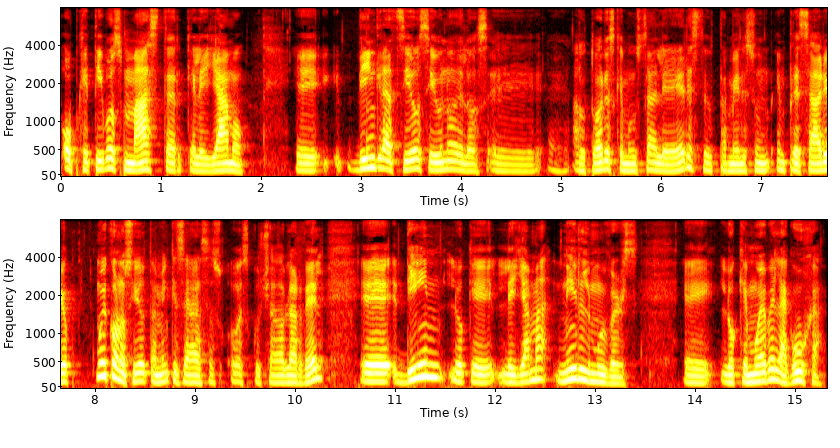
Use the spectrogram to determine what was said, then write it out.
objetivos máster que le llamo. Eh, Dean Graziosi, uno de los eh, autores que me gusta leer, este también es un empresario muy conocido también, que se ha escuchado hablar de él. Eh, Dean lo que le llama needle movers, lo que mueve la aguja,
